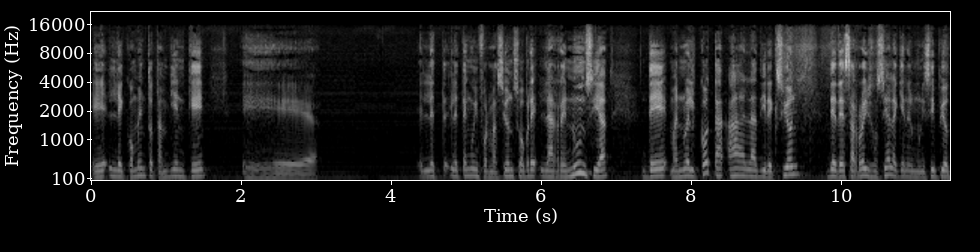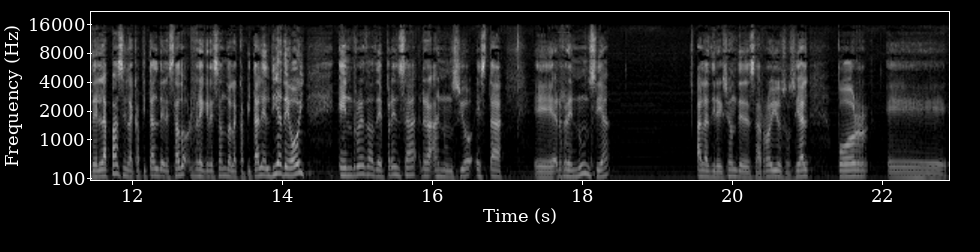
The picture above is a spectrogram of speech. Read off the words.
Eh, le comento también que... Eh, le, le tengo información sobre la renuncia de Manuel Cota a la Dirección de Desarrollo Social aquí en el municipio de La Paz, en la capital del estado, regresando a la capital. El día de hoy, en rueda de prensa, anunció esta eh, renuncia a la Dirección de Desarrollo Social por, eh,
